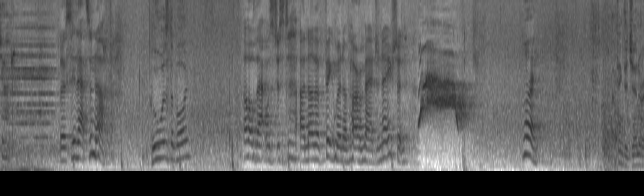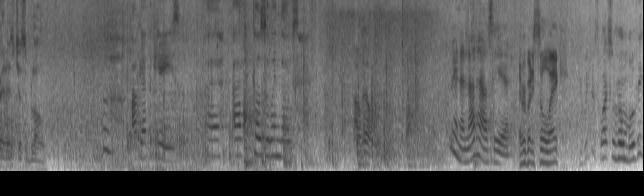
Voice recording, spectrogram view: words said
Judd. Lucy, that's enough. Who was the boy? Oh, that was just uh, another figment of her imagination. What? I think the generator's just blown. I'll get the keys. I, I have to close the windows. I'll help. We're in a nut house here. Everybody still awake? Did we just watch the whole movie?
